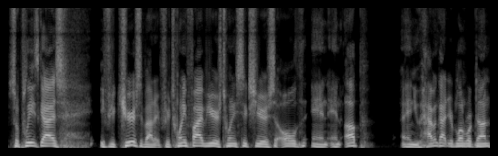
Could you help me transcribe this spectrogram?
So please, guys, if you're curious about it, if you're 25 years, 26 years old and and up, and you haven't got your blood work done,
